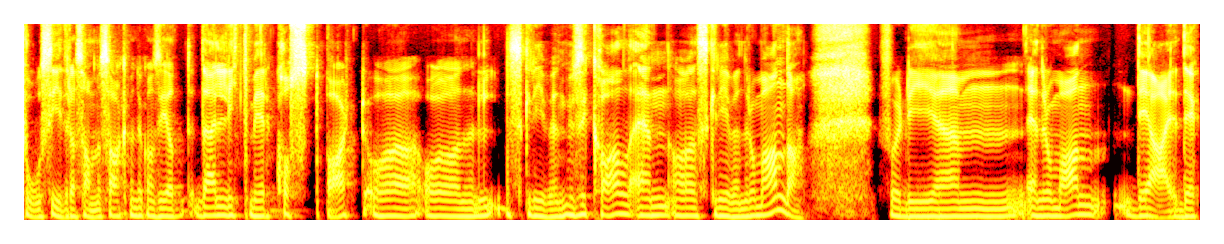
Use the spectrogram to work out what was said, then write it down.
to sider av samme sak, men du kan si at det er litt mer kostbart å, å skrive en musikal enn å skrive en roman, da. Fordi um, en roman, det er, det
